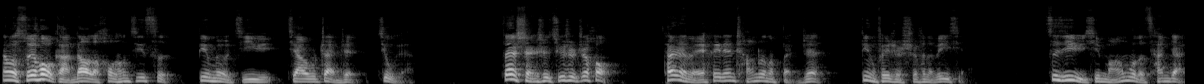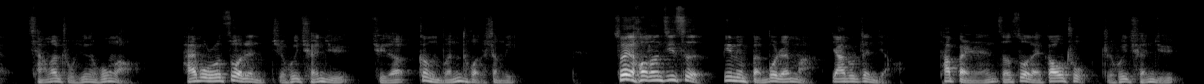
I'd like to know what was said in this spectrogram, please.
那么随后赶到的后藤基次并没有急于加入战阵救援，在审视局势之后，他认为黑田长政的本阵并非是十分的危险。自己与其盲目的参战，抢了主军的功劳，还不如坐镇指挥全局，取得更稳妥的胜利。所以后藤基次命令本部人马压住阵脚，他本人则坐在高处指挥全局，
